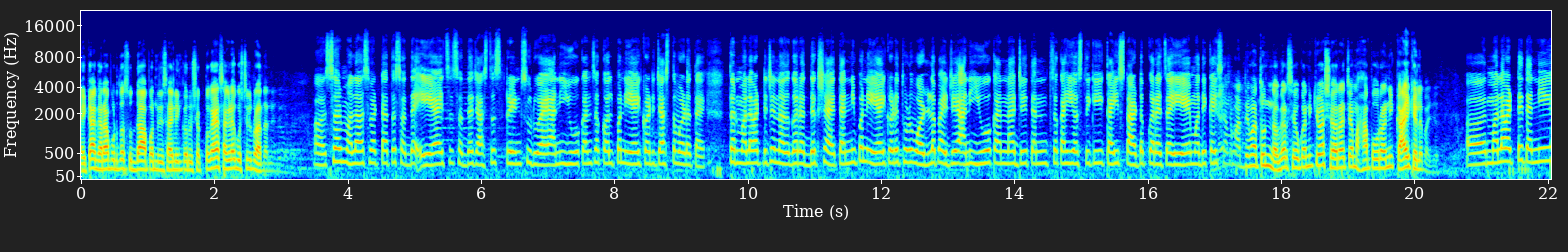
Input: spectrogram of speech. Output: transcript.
एका घरापुरतं सुद्धा आपण रिसायलिंग करू शकतो का? या सगळ्या गोष्टीला प्राधान्य दिलं. पाहिजे? अ, सर मला असं वाटतं आता सध्या ए आयचं सध्या जास्तच ट्रेंड सुरू आहे आणि युवकांचा कल पण ए आयकडे जास्त वळत आहे. तर मला वाटतं जे नगर अध्यक्ष आहे त्यांनी पण ए आयकडे थोडं वळलं पाहिजे आणि युवकांना जे त्यांचं काही असते की काही स्टार्टअप करायचं आहे ए आयमध्ये काही सम माध्यमातून नगरसेवकांनी किंवा शहराच्या महापौरांनी काय केलं पाहिजे? मला वाटते त्यांनी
